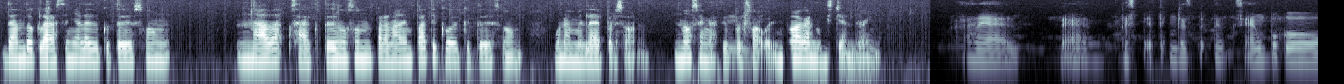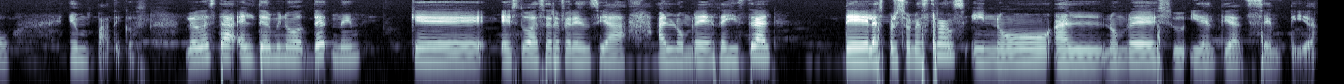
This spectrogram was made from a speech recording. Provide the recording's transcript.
dando claras señales de que ustedes son nada, o sea, que ustedes no son para nada empáticos y que ustedes son una mierda de personas. No sean así, por favor, no hagan misgendering. Real, real. Respeten, respeten, sean un poco empáticos. Luego está el término dead name, que esto hace referencia al nombre registral de las personas trans y no al nombre de su identidad sentida.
